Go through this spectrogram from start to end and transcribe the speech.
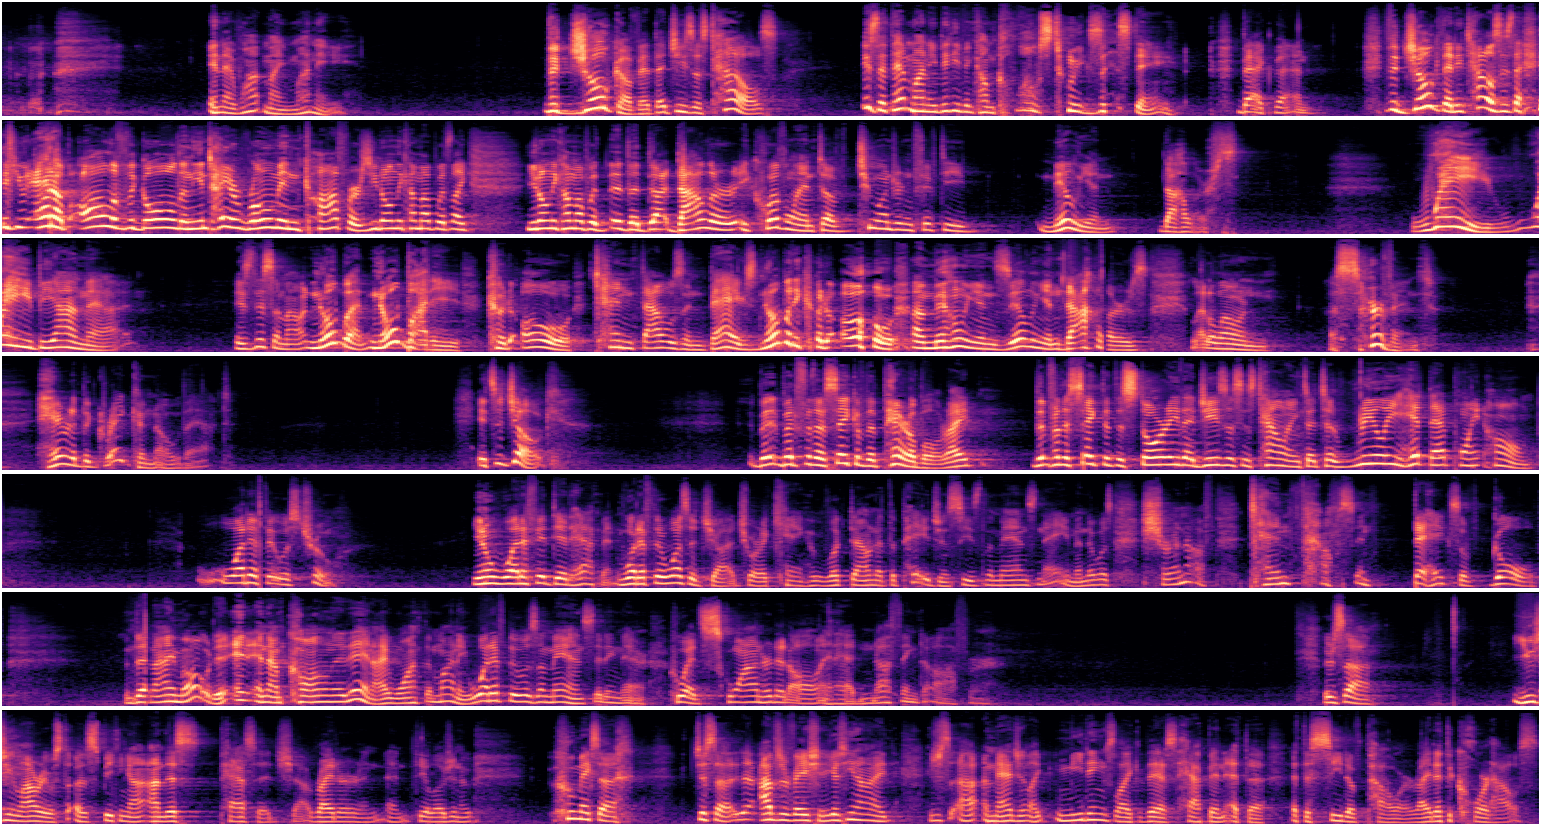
and I want my money. The joke of it that Jesus tells is that that money didn't even come close to existing back then. The joke that he tells is that if you add up all of the gold and the entire Roman coffers, you'd only come up with like, you'd only come up with the dollar equivalent of 250 million dollars. Way, way beyond that is this amount. Nobody, nobody could owe 10,000 bags. Nobody could owe a million zillion dollars, let alone a servant. Herod the Great could know that. It's a joke. But, but for the sake of the parable, right? The, for the sake that the story that Jesus is telling, to, to really hit that point home, what if it was true? You know, what if it did happen? What if there was a judge or a king who looked down at the page and sees the man's name and there was, sure enough, 10,000 bags of gold that I'm owed and, and, I'm calling it in. I want the money. What if there was a man sitting there who had squandered it all and had nothing to offer? There's a. Uh, Eugene Lowry was uh, speaking on, on this passage, uh, writer and, and, theologian who, who makes a just an observation. He goes, you know, I just uh, imagine like meetings like this happen at the at the seat of power, right at the courthouse.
